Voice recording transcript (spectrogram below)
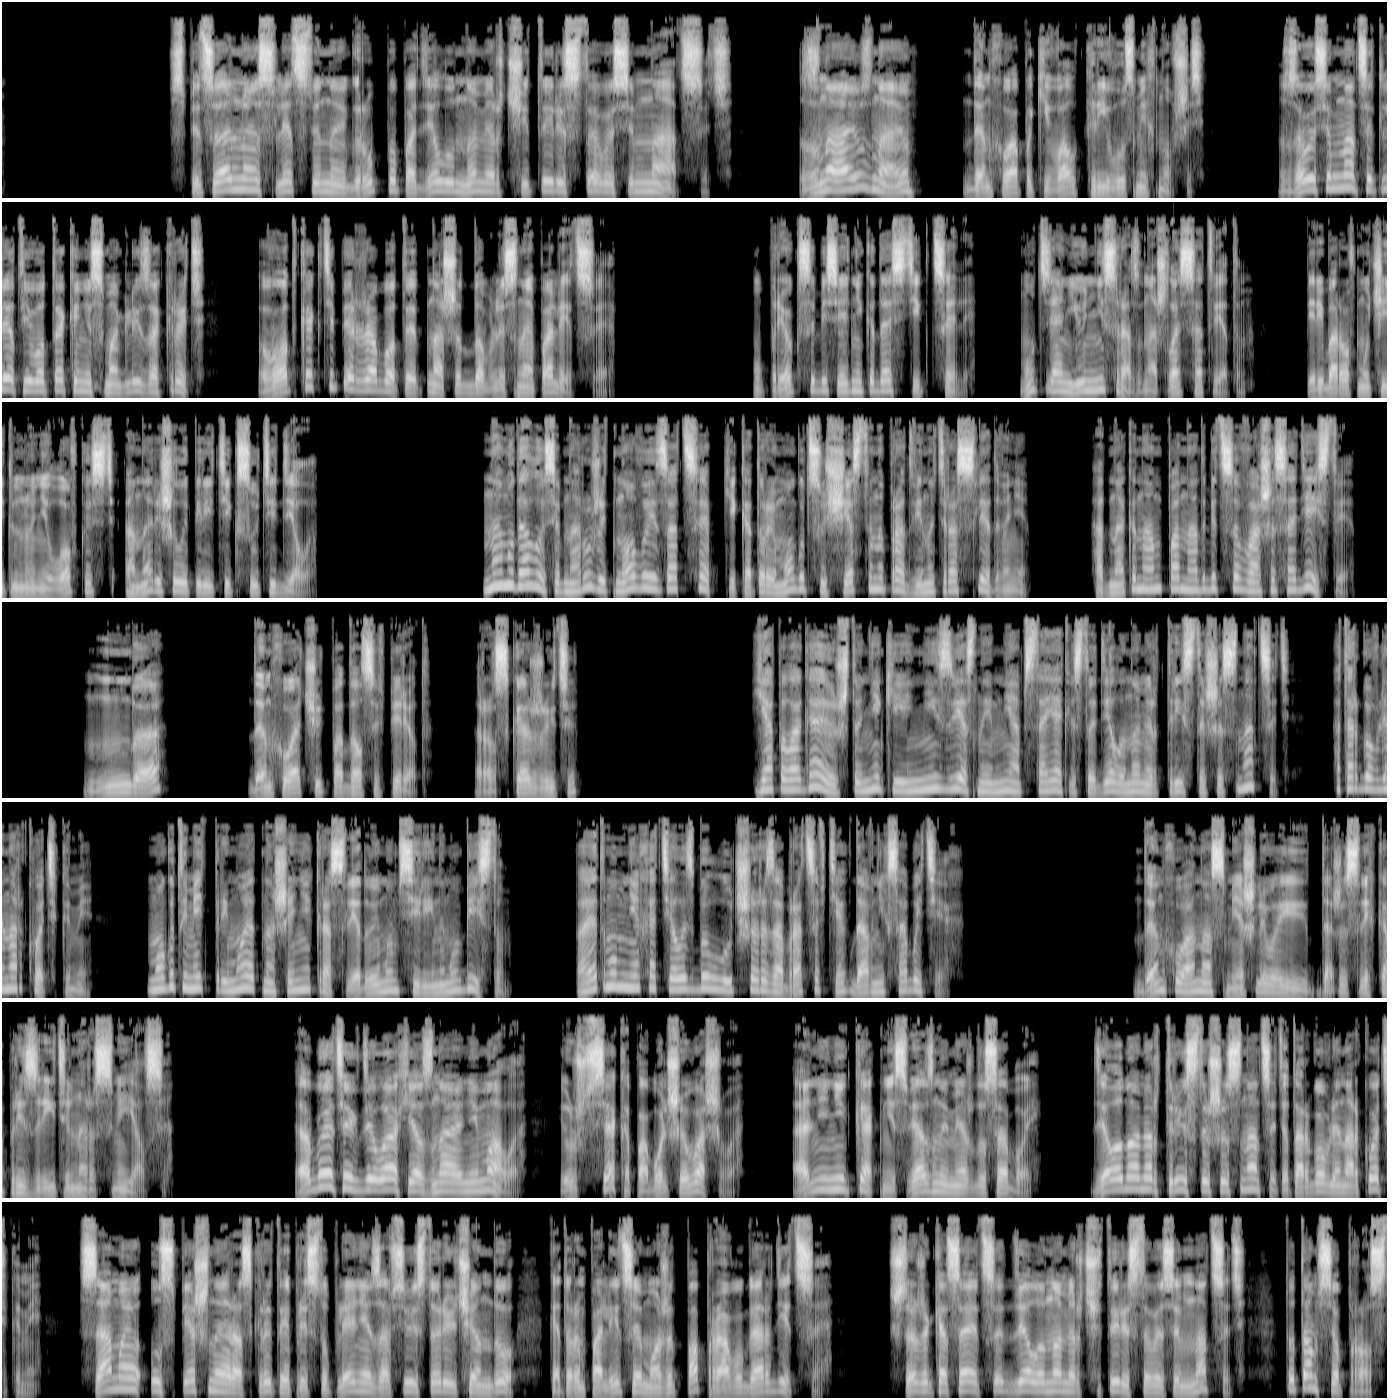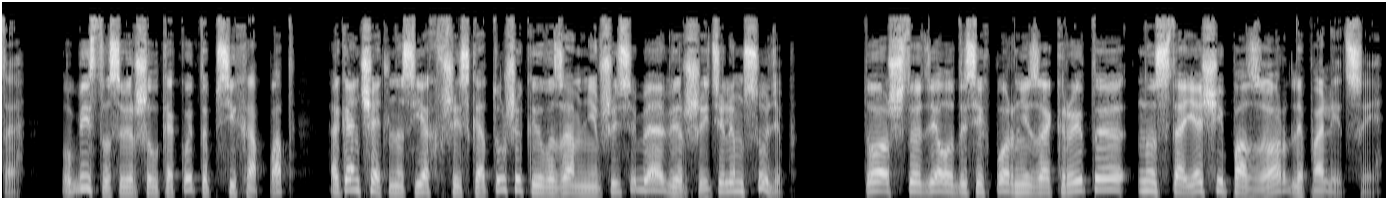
«Специальная следственная группа по делу номер 418. Знаю, знаю». Дэн Хуа покивал, криво усмехнувшись. «За 18 лет его так и не смогли закрыть. Вот как теперь работает наша доблестная полиция. Упрек собеседника достиг цели. Му Цзянь-Юнь не сразу нашлась с ответом. Переборов мучительную неловкость, она решила перейти к сути дела. «Нам удалось обнаружить новые зацепки, которые могут существенно продвинуть расследование. Однако нам понадобится ваше содействие». «Да?» Дэн Хуа чуть подался вперед. Расскажите. Я полагаю, что некие неизвестные мне обстоятельства дела номер 316 о торговле наркотиками могут иметь прямое отношение к расследуемым серийным убийствам. Поэтому мне хотелось бы лучше разобраться в тех давних событиях. Дэн Хуан насмешливо и даже слегка презрительно рассмеялся. «Об этих делах я знаю немало, и уж всяко побольше вашего. Они никак не связаны между собой. Дело номер 316 о торговле наркотиками — самое успешное раскрытое преступление за всю историю Чэнду, которым полиция может по праву гордиться. Что же касается дела номер 418, то там все просто. Убийство совершил какой-то психопат, окончательно съехавший с катушек и возомнивший себя вершителем судеб. То, что дело до сих пор не закрыто, настоящий позор для полиции.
